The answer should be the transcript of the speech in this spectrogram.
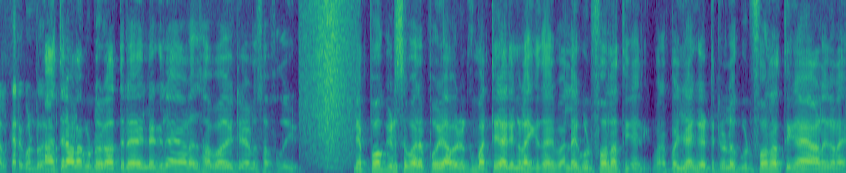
ആൾക്കാരെ കൊണ്ടുവരും അത്ര ആളെ കൊണ്ടുവരും. അത്ര ഇല്ലെങ്കിൽ അയാൾ സ്വാഭാവികമായിട്ട് അയാൾ സഫർ ചെയ്യും. നെപ്പോ കിഡ്സ് പലപ്പോഴും അവർക്ക് മറ്റു കാര്യങ്ങളാക്കി തരും. അല്ലെങ്കിൽ ഗുഡ് ഫോർ നത്തിങ് ആയിരിക്കും. പലപ്പോഴും ഞാൻ കേട്ടിട്ടുള്ള ഗുഡ് ഫോർ നത്തിങ് ആയ ആളുകളെ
